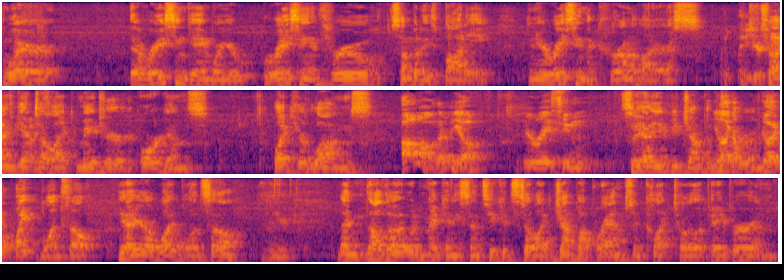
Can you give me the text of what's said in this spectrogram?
where a racing game where you're racing through somebody's body and you're racing the coronavirus to Your try and get to like major organs, like your lungs. Oh, there you go. You're racing. So yeah, you'd be jumping. You're like a through you're like a white blood cell. yeah, you're a white blood cell. And you're- And although it wouldn't make any sense, you could still like jump up ramps and collect toilet paper and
